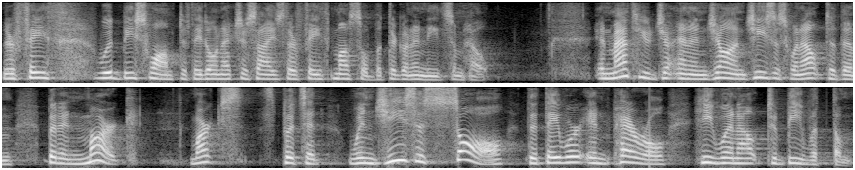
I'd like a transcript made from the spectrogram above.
Their faith would be swamped if they don't exercise their faith muscle, but they're going to need some help. In Matthew and in John, Jesus went out to them, but in Mark, Mark puts it, when Jesus saw that they were in peril, he went out to be with them.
